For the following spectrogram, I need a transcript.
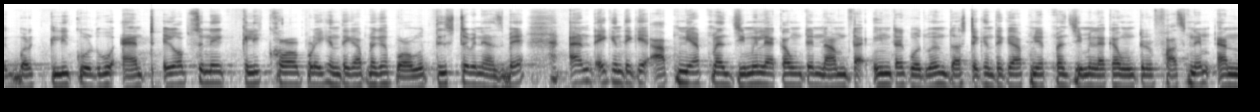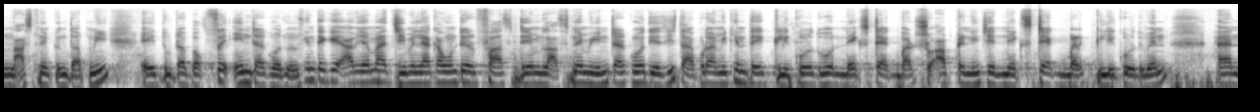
একবার ক্লিক করে দেবো অ্যান্ড এই অপশনে ক্লিক করার পর এখান থেকে আপনাকে পরবর্তী স্টেপে নিয়ে আসবে। অ্যান্ড এখান থেকে আপনি আপনার জিমেল অ্যাকাউন্টের নামটা এন্টার করে দেবেন। জাস্ট এখান থেকে আপনি আপনার জিমেল অ্যাকাউন্টের first name and last name কিন্তু আপনি এই দুটো বক্সে এন্টার করে দেবেন। এখান থেকে আমি আমার জিমেল অ্যাকাউন্টের first name last name enter করে দিয়েছি তারপরে আমি এখান থেকে ক্লিক করে দেবো নেক্সট একবার সো আপনি নিচে নেক্সটে একবার ক্লিক করে দেবেন অ্যান্ড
